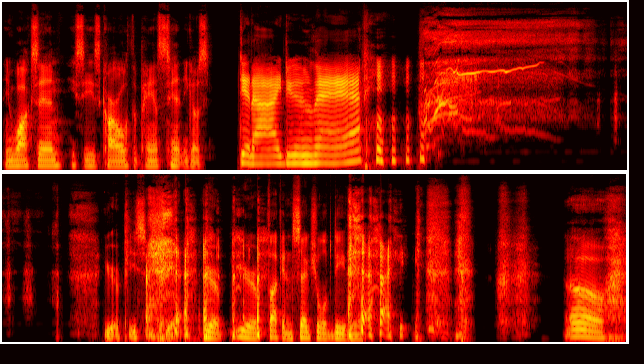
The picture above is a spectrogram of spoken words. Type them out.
He walks in, he sees Carl with the pants tent, and he goes, Did I do that? You're a piece of shit. You're a, you're a fucking sexual deviant. oh.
